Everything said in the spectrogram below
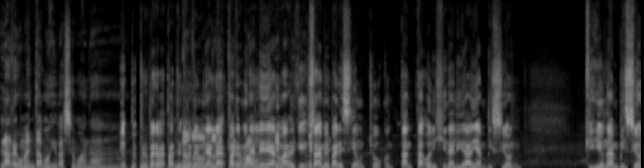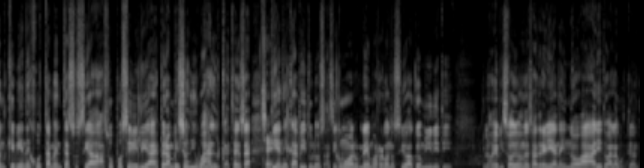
la recomendamos y pasemos a la. Eh, pe- pero, para, No, para no, terminar, no la, te para terminar la idea nomás de que, o sea, me parecía un show con tanta originalidad y ambición y una ambición que viene justamente asociada a sus posibilidades, pero ambición igual, ¿cachai? O sea, Sí. tiene capítulos, así como le hemos reconocido a Community, los episodios donde se atrevían a innovar y toda la cuestión.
